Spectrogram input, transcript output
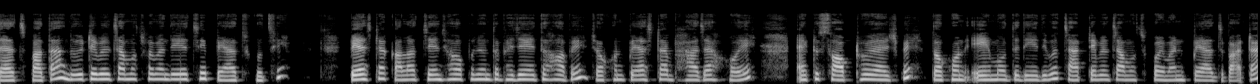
তেজপাতা, দুই টেবিল চামচ পরিমাণ দিয়েছি পেঁয়াজ কুচি। পেঁয়াজটা কালার চেঞ্জ হওয়া পর্যন্ত ভেজে নিতে হবে। যখন পেঁয়াজটা ভাজা হয়ে একটু সফট হয়ে আসবে, তখন এর মধ্যে দিয়ে দিব চার টেবিল চামচ পরিমাণ পেঁয়াজ বাটা।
